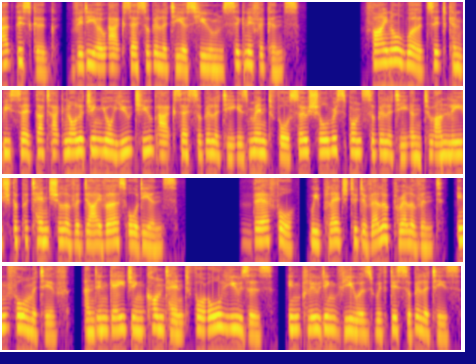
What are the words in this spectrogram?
At this GUG, video accessibility assumes significance. Final words It can be said that acknowledging your YouTube accessibility is meant for social responsibility and to unleash the potential of a diverse audience. Therefore, we pledge to develop relevant, informative, and engaging content for all users, including viewers with disabilities.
